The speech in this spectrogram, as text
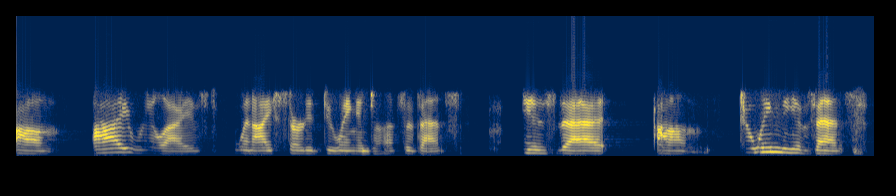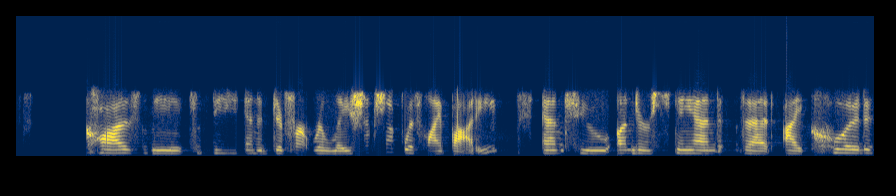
um, I realized when I started doing endurance events is that um, doing the events caused me to be in a different relationship with my body and to understand that I could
